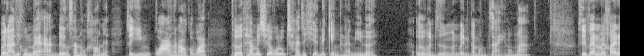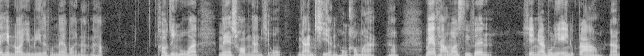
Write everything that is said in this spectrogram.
เวลาที่คุณแม่อ่านเรื่องสั้นของเขาเนี่ยจะยิ้มกว้างเรากับว่า เธอแทบไม่เชื่อว่าลูกชายจะเขียนได้เก่งขนาดนี้เลย เออมันซึ่งมันเป็นกำลังใจมากๆ สตีเฟนไม่ค่อยได้เห็นรอยยิ้มนี้จากคุณแม่บ่อยนักนะครับ เขาจึงรู้ว่าแม่ชอบงานเขียนงานเขียนของเขามากนะครับ แม่ถามว่าสตีเฟนเขียนงานพวกนี้เองหรือเปล่านะครับ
